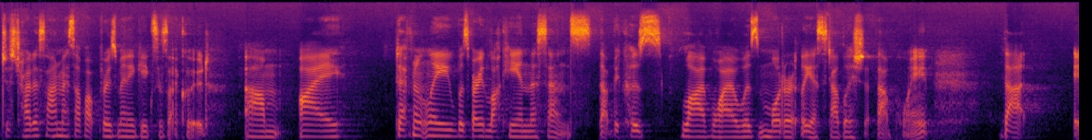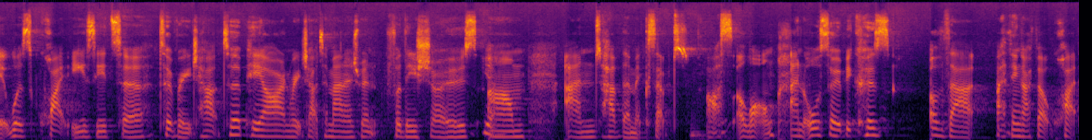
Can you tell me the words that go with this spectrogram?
just tried to sign myself up for as many gigs as I could. Um, I definitely was very lucky in the sense that because Livewire was moderately established at that point, that it was quite easy to to reach out to PR and reach out to management for these shows yeah. um, and have them accept us along. And also because of that, I think I felt quite.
